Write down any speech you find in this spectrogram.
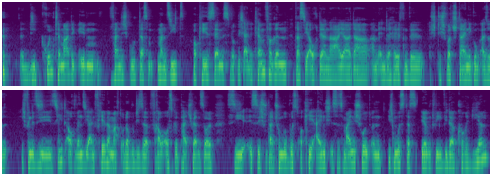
die Grundthematik eben fand ich gut, dass man sieht, okay, Sam ist wirklich eine Kämpferin, dass sie auch der Naya da am Ende helfen will. Stichwort Steinigung. Also ich finde, sie sieht auch, wenn sie einen Fehler macht oder wo diese Frau ausgepeitscht werden soll, sie ist sich dann schon bewusst, okay, eigentlich ist es meine Schuld und ich muss das irgendwie wieder korrigieren.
